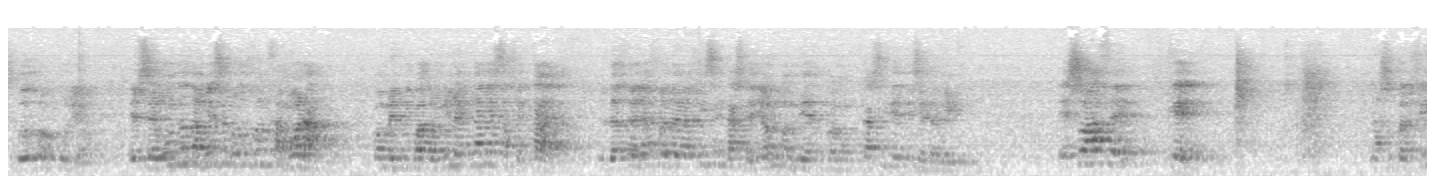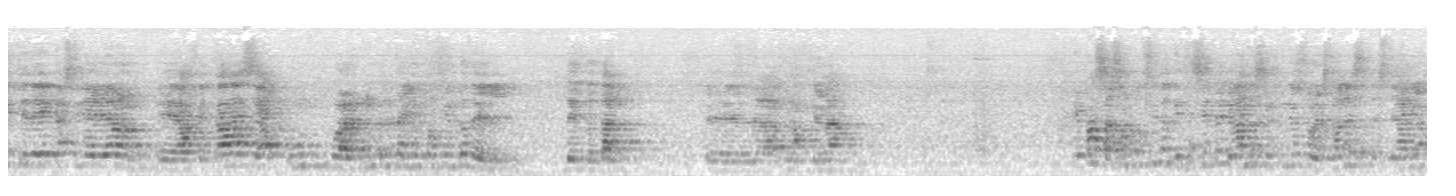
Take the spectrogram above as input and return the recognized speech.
Se produjo en julio. El segundo también se produjo en Zamora, con 24.000 hectáreas afectadas. El tercero fue de Regis en Castellón, con, con casi 17.000. Eso hace que la superficie de Castilla y León eh, afectada sea un, 31% del, del, total eh, nacional. ¿Qué pasa? Se han producido 17 grandes incendios forestales este año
